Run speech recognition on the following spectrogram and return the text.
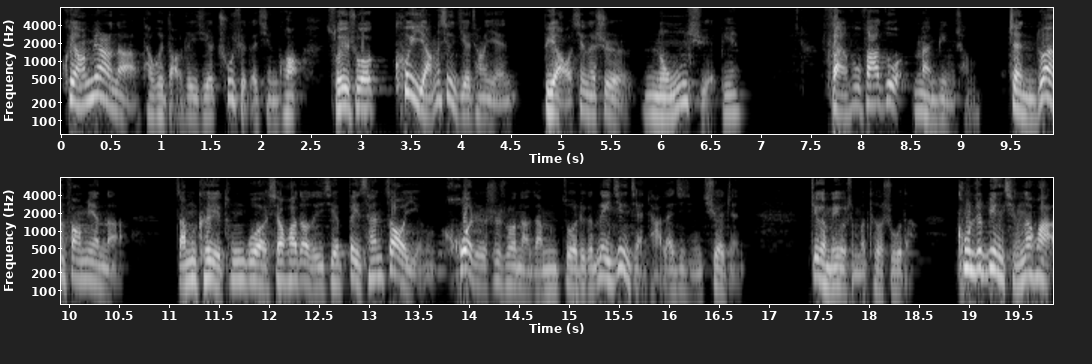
溃疡面呢，它会导致一些出血的情况，所以说溃疡性结肠炎表现的是脓血便，反复发作，慢病程。诊断方面呢，咱们可以通过消化道的一些钡餐造影，或者是说呢，咱们做这个内镜检查来进行确诊，这个没有什么特殊的。控制病情的话，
